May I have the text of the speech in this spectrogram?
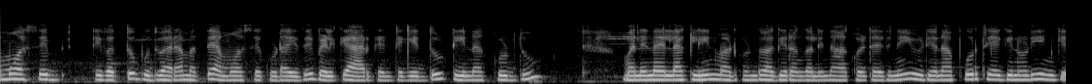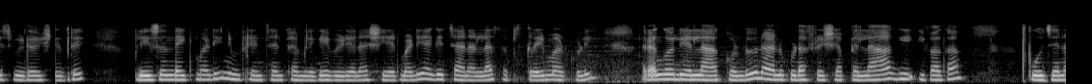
ಅಮಾವಾಸ್ಯೆ ಇವತ್ತು ಬುಧವಾರ ಮತ್ತು ಅಮಾವಾಸ್ಯೆ ಕೂಡ ಇದೆ. ಬೆಳಗ್ಗೆ ಆರು ಗಂಟೆಗೆ ಎದ್ದು ಟೀನ ಕುಡಿದು, ಮನೆನ ಎಲ್ಲ ಕ್ಲೀನ್ ಮಾಡಿಕೊಂಡು ಹಾಗೆ ರಂಗೋಲಿನ ಹಾಕೊಳ್ತಾ ಇದ್ದೀನಿ. ವಿಡಿಯೋನ ಪೂರ್ತಿಯಾಗಿ ನೋಡಿ ಇನ್ ಕೇಸ್ ವಿಡಿಯೋ ಇಷ್ಟ ಇದ್ದರೆ ಪ್ಲೀಸ್ ಒಂದು ಲೈಕ್ ಮಾಡಿ ನಿಮ್ಮ ಫ್ರೆಂಡ್ಸ್ ಆ್ಯಂಡ್ ಫ್ಯಾಮಿಲಿಗೆ ವಿಡಿಯೋನ ಶೇರ್ ಮಾಡಿ, ಹಾಗೆ ಚಾನಲ್ನ ಸಬ್ಸ್ಕ್ರೈಬ್ ಮಾಡ್ಕೊಳ್ಳಿ. ರಂಗೋಲಿ ಎಲ್ಲ ಹಾಕ್ಕೊಂಡು ನಾನು ಕೂಡ ಫ್ರೆಶ್ ಅಪ್ ಎಲ್ಲ ಆಗಿ ಇವಾಗ ಪೂಜೆನ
